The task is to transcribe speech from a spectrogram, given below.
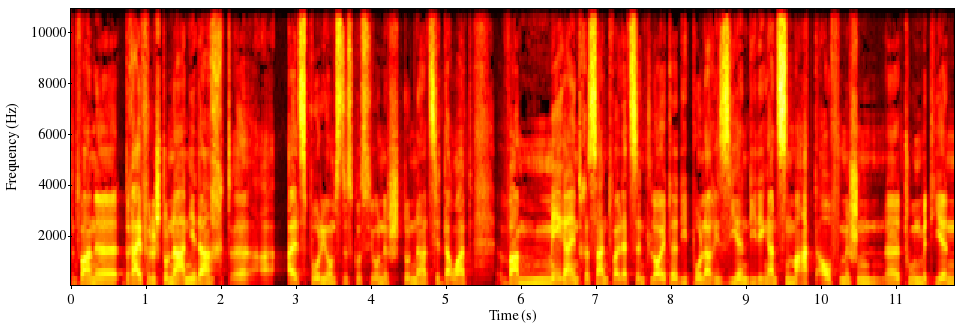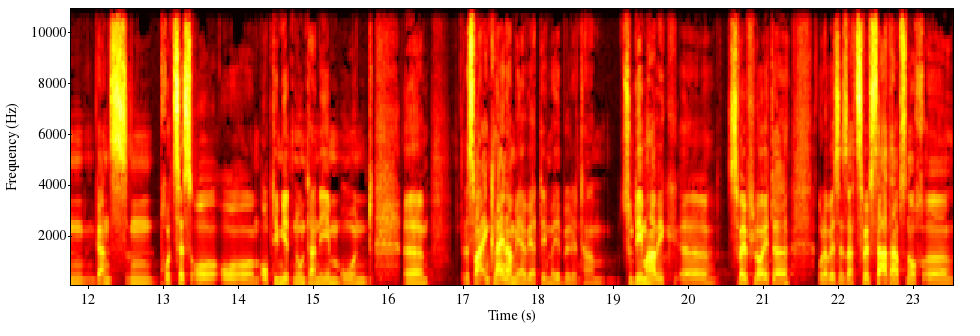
Das war eine Dreiviertelstunde angedacht äh, als Podiumsdiskussion. Eine Stunde hat's gedauert. War mega interessant, weil das sind Leute, die polarisieren, die den ganzen Markt aufmischen äh, tun mit ihren ganzen prozessoptimierten Unternehmen und äh, das war ein kleiner Mehrwert, den wir gebildet haben. Zudem habe ich äh, zwölf Leute oder besser gesagt zwölf Startups noch äh,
